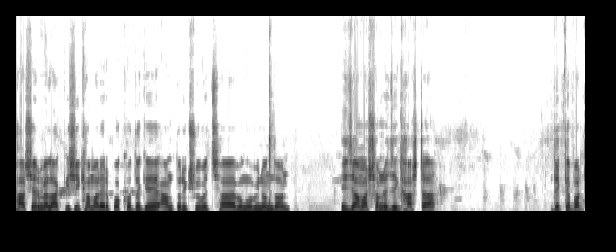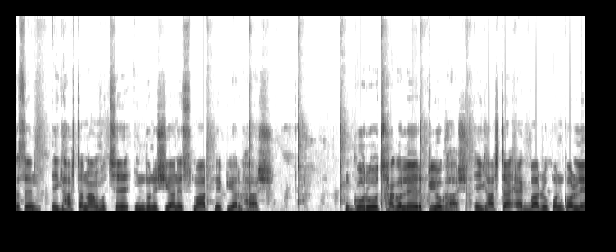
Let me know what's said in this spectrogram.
ঘাসের মেলা কৃষি খামারের পক্ষ থেকে আন্তরিক শুভেচ্ছা এবং অভিনন্দন। এই যে আমার সামনে যে ঘাসটা দেখতে পারতেছেন, এই ঘাসটার নাম হচ্ছে ইন্দোনেশিয়ান স্মার্ট নেপিয়ার ঘাস। গরু, ছাগলের প্রিয় ঘাস। এই ঘাসটা একবার রোপণ করলে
